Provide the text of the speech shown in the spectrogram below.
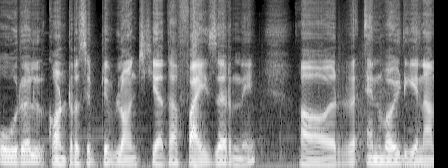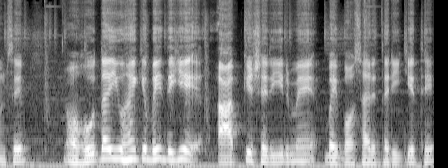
ओरल कॉन्ट्रासेप्टिव लॉन्च किया था फाइज़र ने, और एनवॉइड के नाम से। होता यूँ है कि भाई देखिए, आपके शरीर में भाई बहुत सारे तरीके थे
